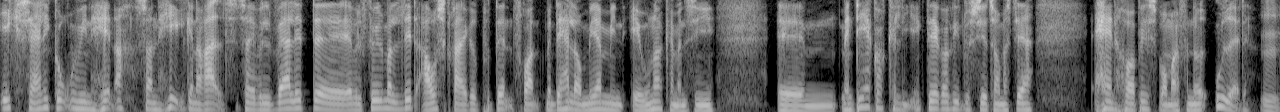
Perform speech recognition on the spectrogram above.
ikke særlig god med mine hænder, sådan helt generelt, så jeg vil være lidt, øh, jeg vil føle mig lidt afskrækket på den front, men det handler jo mere om mine evner, kan man sige. Øhm, men det jeg godt kan lide, ikke? det jeg godt kan lide, du siger, Thomas, det er at have en hobby, hvor man får noget ud af det. Mm.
